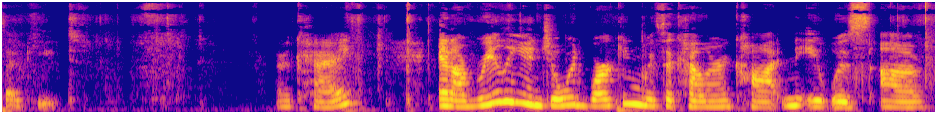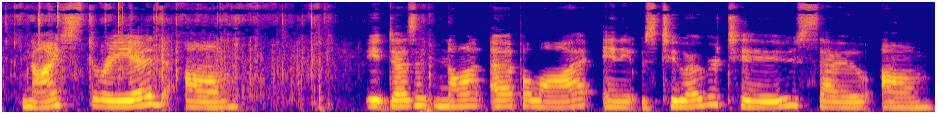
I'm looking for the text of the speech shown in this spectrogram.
so cute. Okay. And I really enjoyed working with the color and cotton. It was a nice thread. Um, it doesn't knot up a lot, and it was two over two, so um,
